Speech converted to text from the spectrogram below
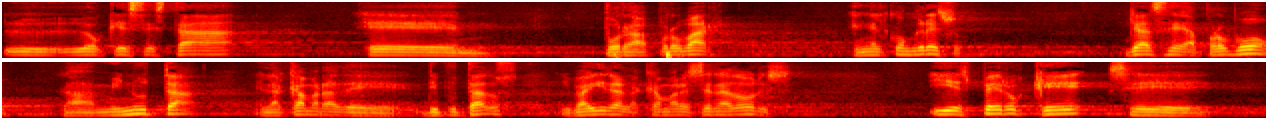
lo que se está eh, por aprobar en el Congreso. Ya se aprobó la minuta en la Cámara de Diputados y va a ir a la Cámara de Senadores. Y espero que se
